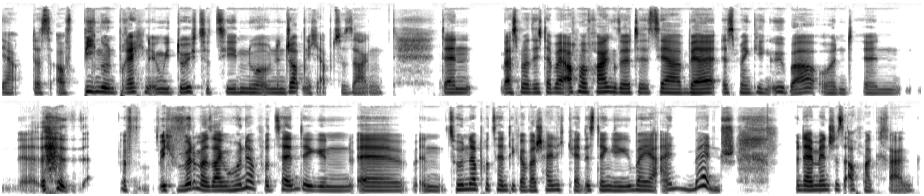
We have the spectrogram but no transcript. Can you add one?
ja, das auf Biegen und Brechen irgendwie durchzuziehen, nur um den Job nicht abzusagen. Denn was man sich dabei auch mal fragen sollte, ist ja, wer ist mein Gegenüber? Und in, äh, ich würde mal sagen, hundertprozentigen, äh, zu hundertprozentiger Wahrscheinlichkeit ist dein Gegenüber ja ein Mensch. Und ein Mensch ist auch mal krank.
